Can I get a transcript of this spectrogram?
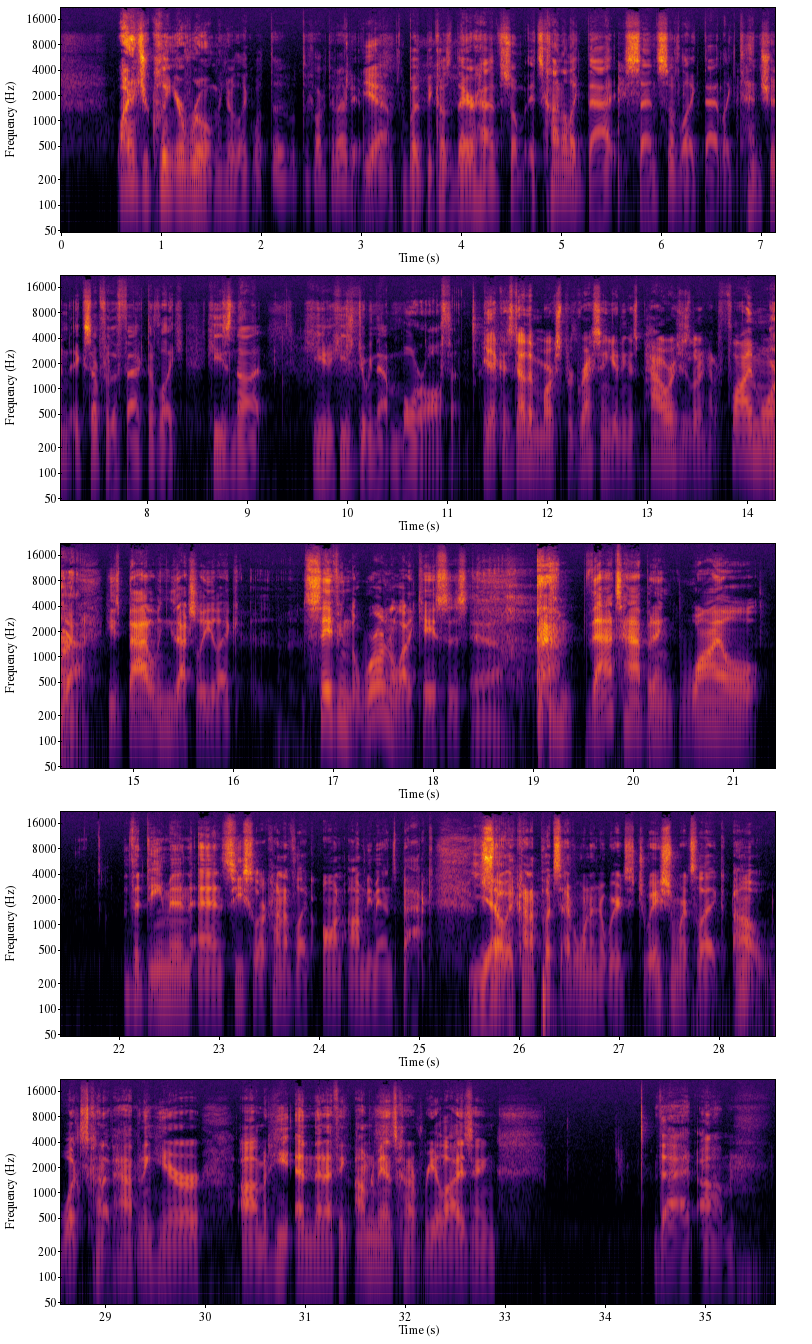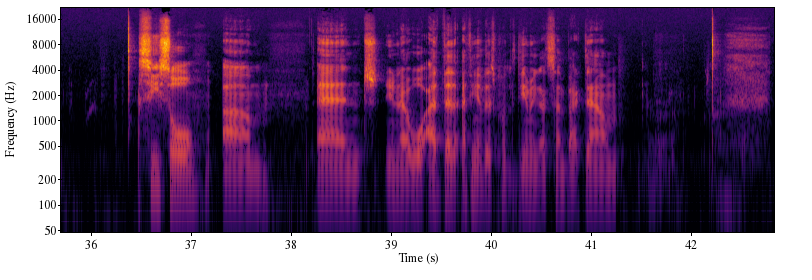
why didn't you clean your room and you're like what the what the fuck did i do Yeah. but because there have some it's kind of like that sense of like that like tension except for the fact of like he's not he, he's doing that more often Yeah, because now that Mark's progressing, getting his powers, he's learning how to fly more. Yeah. He's battling. He's actually like saving the world in a lot of cases. yeah That's happening while the demon and Cecil are kind of like on Omni Man's back. Yeah. So it kind of puts everyone in a weird situation where it's like, oh, what's kind of happening here? Um, and he and then I think Omni Man's kind of realizing that um, Cecil um, and you know, well, at the, I think at this point the demon got sent back down.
